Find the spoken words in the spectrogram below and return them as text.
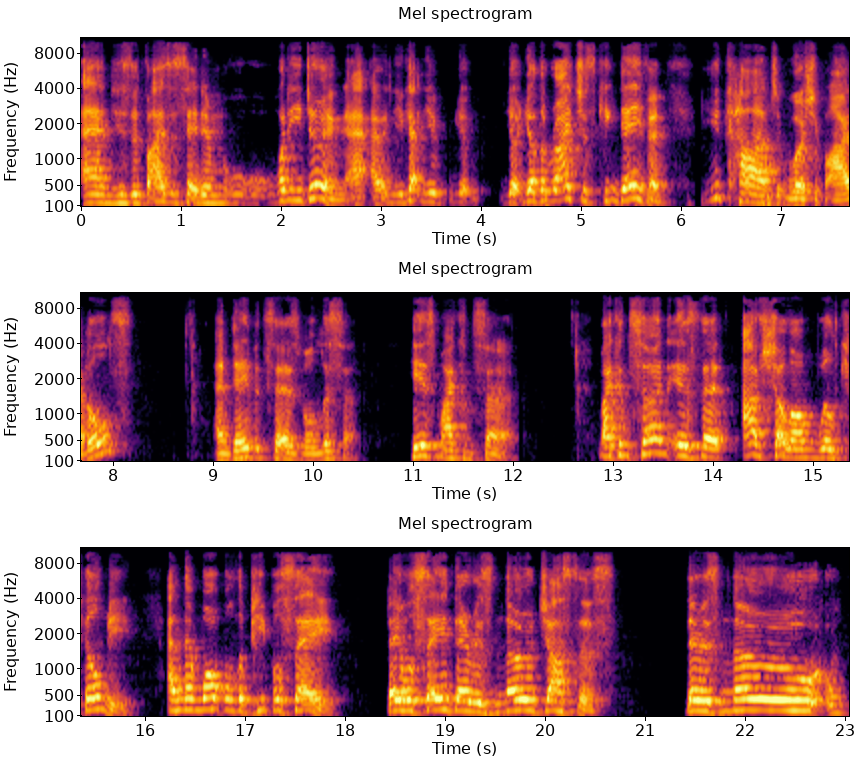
And his advisors say to him, "What are you doing? You got you, you you're the righteous King David. You can't worship idols." And David says, "Well, listen. Here's my concern. My concern is that Avshalom will kill me and then what will the people say? They will say there is no justice. There is no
